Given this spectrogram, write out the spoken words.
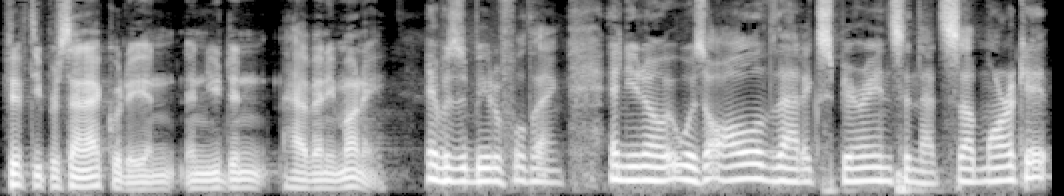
fifty percent equity, and and you didn't have any money. It was a beautiful thing. And, you know, it was all of that experience in that submarket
